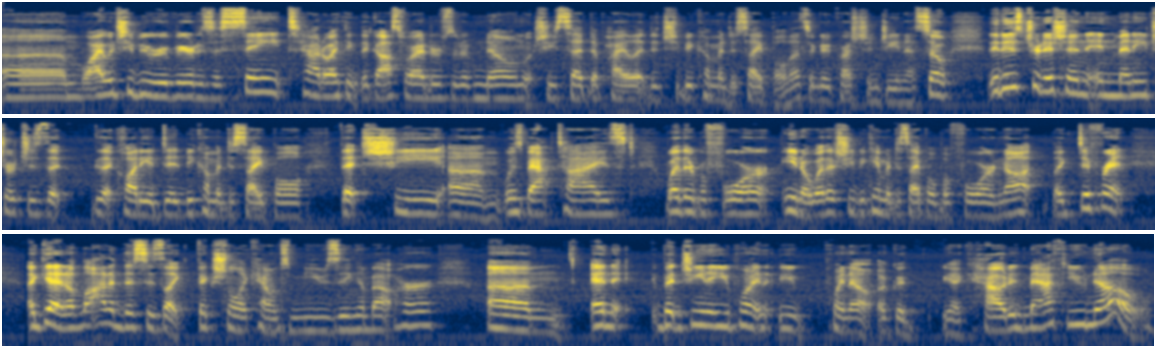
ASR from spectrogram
um, why would she be revered as a saint? How do I think the gospel writers would have known what she said to Pilate? Did she become a disciple? That's a good question, Gina. So it is tradition in many churches that, that Claudia did become a disciple, that she um, was baptized, whether before, you know, whether she became a disciple before or not, like different. Again, a lot of this is like fictional accounts musing about her. Um, and but Gina, you point you point out a good like how did Matthew know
